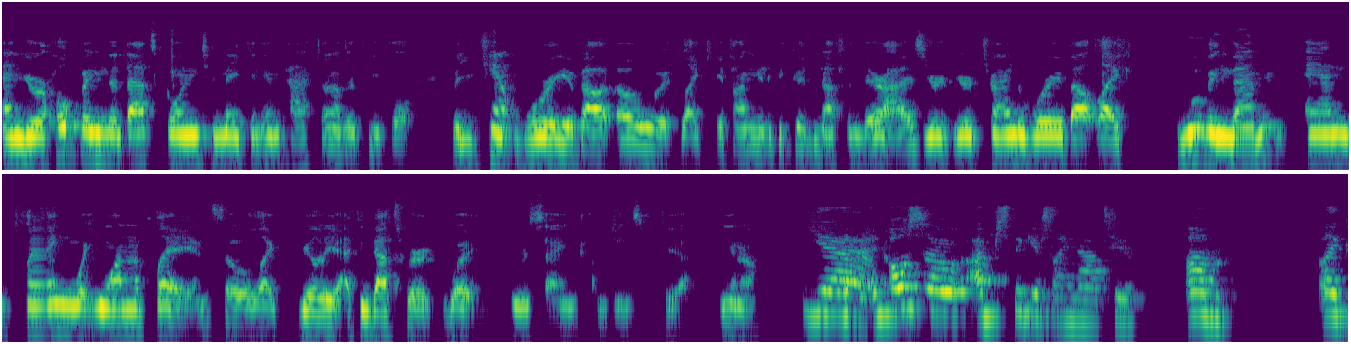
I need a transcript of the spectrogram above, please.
and you're hoping that that's going to make an impact on other people but you can't worry about oh like if i'm going to be good enough in their eyes you're you're trying to worry about like moving them and playing what you want to play. And so like really i think that's where what you were saying comes in yeah you know? Yeah and also i'm just thinking of something now too. Um like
